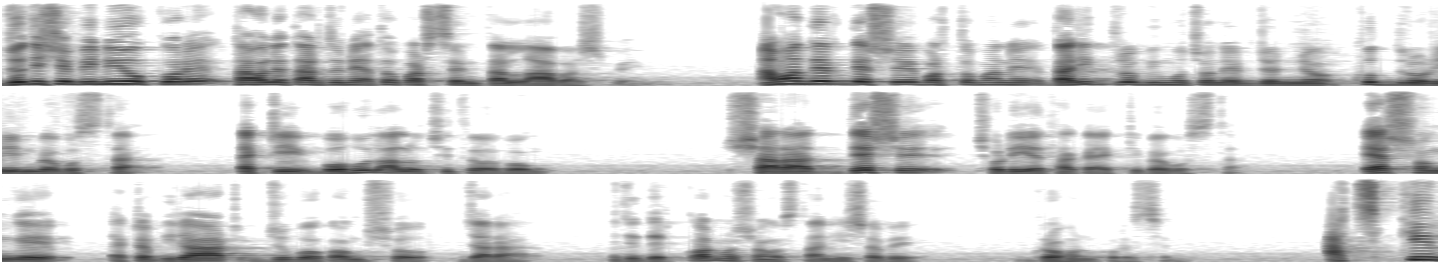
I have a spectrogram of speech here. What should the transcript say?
যদি সে বিনিয়োগ করে, তাহলে তার জন্য এত পার্সেন্ট তার লাভ আসবে। আমাদের দেশে বর্তমানে দারিদ্র বিমোচনের জন্য ক্ষুদ্র ঋণ ব্যবস্থা একটি বহুল আলোচিত এবং সারা দেশে ছড়িয়ে থাকা একটি ব্যবস্থা। এর সঙ্গে একটা বিরাট যুবক অংশ যারা নিজেদের কর্মসংস্থান হিসাবে গ্রহণ করেছেন। আজকের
